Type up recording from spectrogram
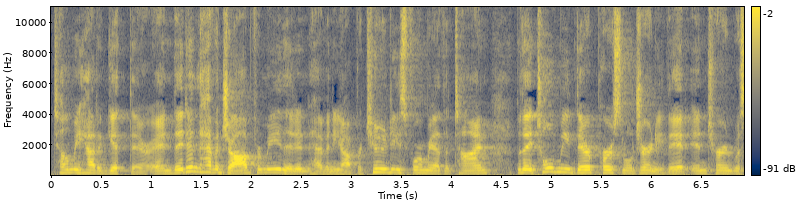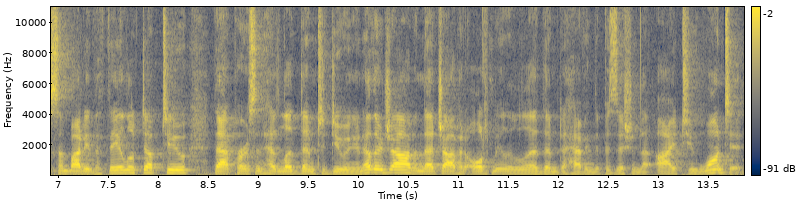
tell me how to get there. And they didn't have a job for me, they didn't have any opportunities for me at the time, but they told me their personal journey. They had interned with somebody that they looked up to, that person had led them to doing another job, and that job had ultimately led them to having the position that I too wanted.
